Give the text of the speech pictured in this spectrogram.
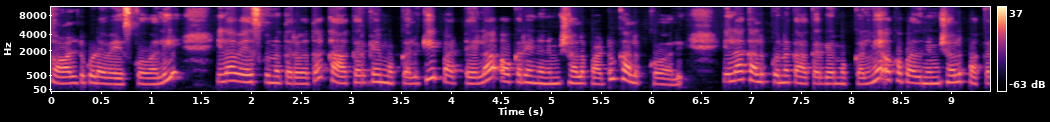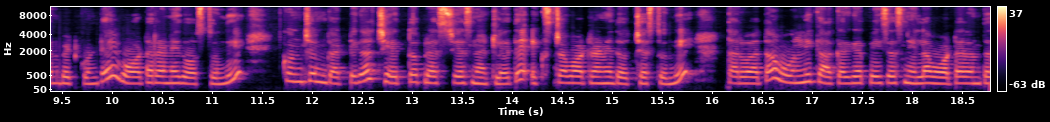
సాల్ట్ కూడా వేసుకోవాలి. ఇలా వేసుకున్న తర్వాత కాకరకాయ ముక్కలకి పట్టేలా ఒక రెండు నిమిషాల పాటు కలుపుకోవాలి. ఇలా కలుపుకున్న కాకరకాయ ముక్కల్ని ఒక పది నిమిషాలు పక్కన పెట్టుకుంటే వాటర్ అనేది వస్తుంది. కొంచెం గట్టిగా చేత్తో ప్రెస్ చేసినట్లయితే ఎక్స్ట్రా వాటర్ అనేది వచ్చేస్తుంది. తర్వాత ఓన్లీ కాకరకాయ పీసెస్ని ఇలా వాటర్ అంతా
